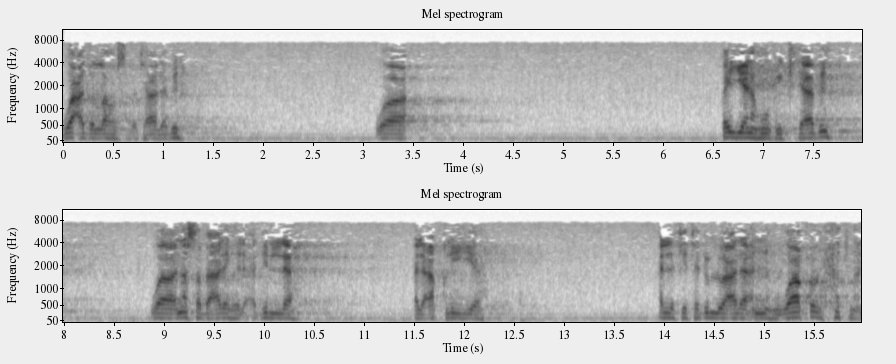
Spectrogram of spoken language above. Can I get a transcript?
وعد الله سبحانه وتعالى به. وبينه في كتابه ونصب عليه الأدلة العقلية التي تدل على أنه واقع حتما.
